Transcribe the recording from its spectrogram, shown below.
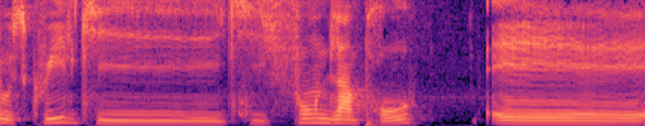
ou Squill qui qui font de l'impro. Et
